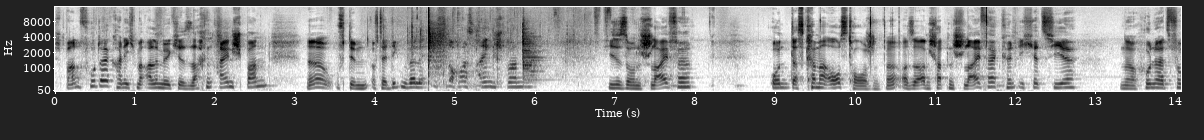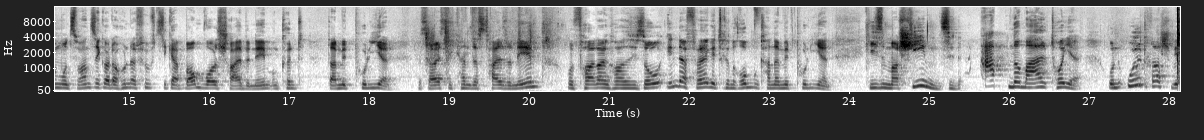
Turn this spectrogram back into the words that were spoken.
Spannfutter kann ich mal alle möglichen Sachen einspannen. Ne, auf, dem, auf der dicken Welle ist noch was eingespannt. Hier ist so ein Schleifer. Und das kann man austauschen. Ne? Also anstatt einen Schleifer könnte ich jetzt hier eine 125er oder 150er Baumwollscheibe nehmen und könnte damit polieren. Das heißt, ich kann das Teil so nehmen und fahre dann quasi so in der Felge drin rum und kann damit polieren. Diese Maschinen sind abnormal teuer und ultra schwer,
